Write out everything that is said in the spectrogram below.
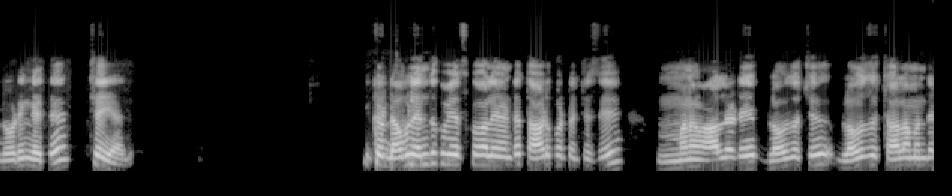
లోడింగ్ అయితే చేయాలి. ఇక్కడ డబుల్ ఎందుకు వేసుకోవాలి అంటే తాడు పట్టు వచ్చేసి మనం ఆల్రెడీ బ్లౌజ్ వచ్చి బ్లౌజ్ చాలా మంది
